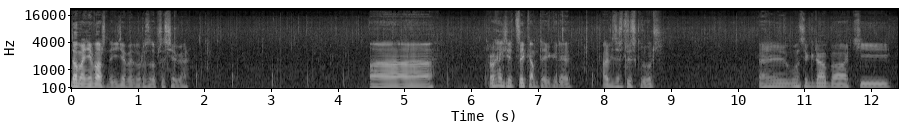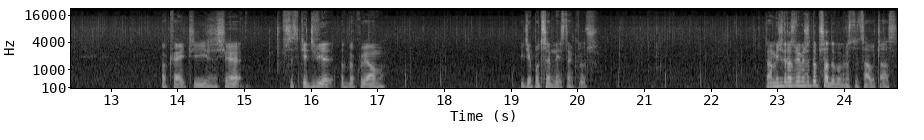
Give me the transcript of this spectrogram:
Dobra, nieważne, idziemy po prostu przez siebie. Eee, trochę się cykam tej gry, ale widzę, że to jest klucz. Eee, once you grab a key... Okej, czyli że się wszystkie drzwi odblokują gdzie potrzebny jest ten klucz. Tam iść rozumiem, że do przodu po prostu cały czas.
